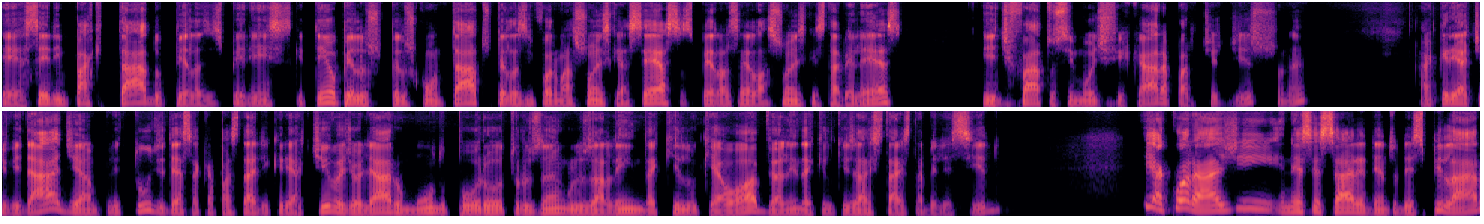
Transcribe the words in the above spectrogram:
é, ser impactado pelas experiências que tem, ou pelos, pelos contatos, pelas informações que acessa, pelas relações que estabelece, e de fato se modificar a partir disso, né? A criatividade, a amplitude dessa capacidade criativa de olhar o mundo por outros ângulos além daquilo que é óbvio, além daquilo que já está estabelecido. E a coragem necessária dentro desse pilar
